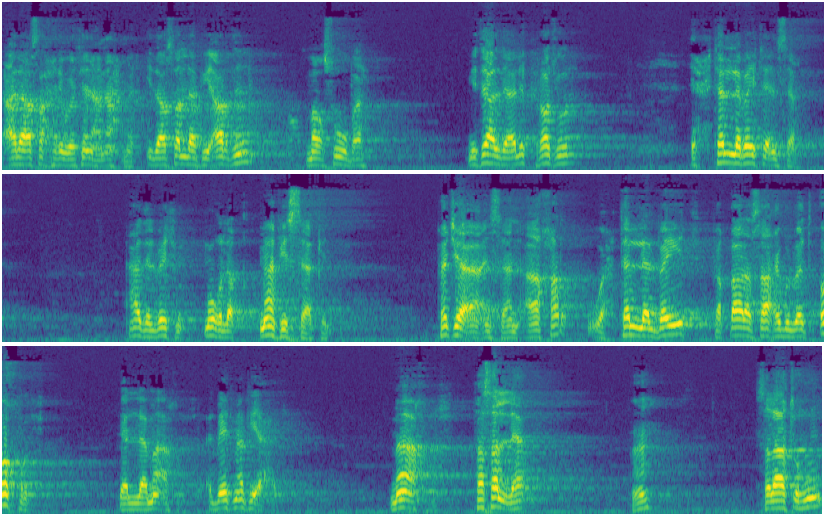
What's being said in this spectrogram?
على أصح الروايتين عن أحمد. إذا صلى في أرض مغصوبة. مثال ذلك رجل احتل بيت إنسان. هذا البيت مغلق ما فيه ساكن. فجاء إنسان آخر واحتل البيت فقال صاحب البيت اخرج. قال لا ما أخرج. البيت ما فيه أحد. ما أخرج. فصلى ها؟ صلاته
